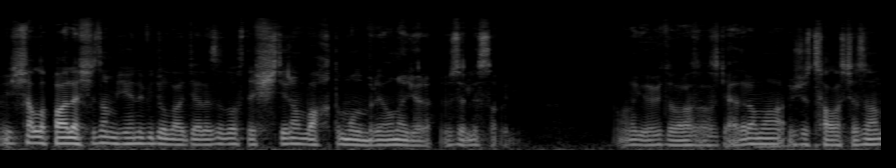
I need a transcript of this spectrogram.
İnşallah paylaşacağam, yeni videolar gələcək. Dostlar, işləyirəm, vaxtım olmur, ona görə üzrlü hesab edin. Ona görə videolar az az gəlir, amma ücret çalışacağam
